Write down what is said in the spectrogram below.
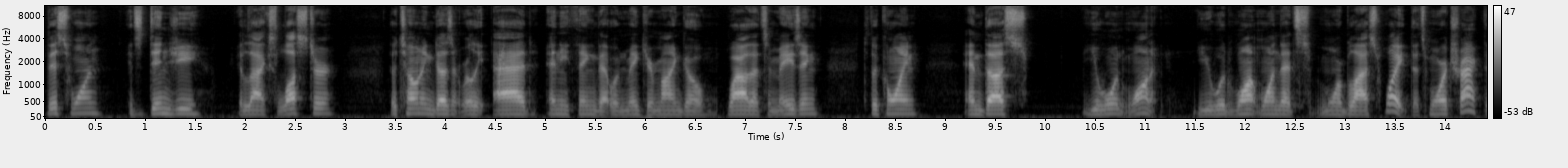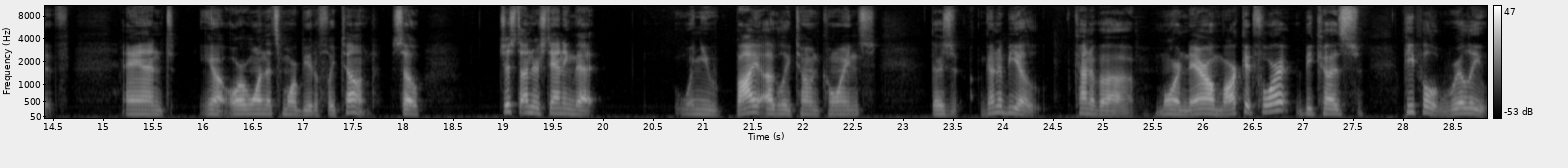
this one, it's dingy, it lacks luster, the toning doesn't really add anything that would make your mind go, wow, that's amazing to the coin, and thus you wouldn't want it. You would want one that's more blast white, that's more attractive, and you know, or one that's more beautifully toned. So just understanding that when you buy ugly toned coins, there's going to be a kind of a more narrow market for it because people really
